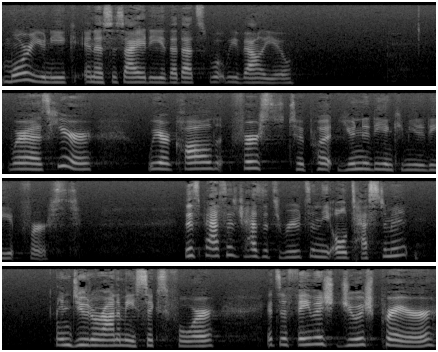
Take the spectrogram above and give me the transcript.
more unique in a society that that's what we value? Whereas here, we are called first to put unity and community first. This passage has its roots in the Old Testament, in Deuteronomy 6 4. It's a famous Jewish prayer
